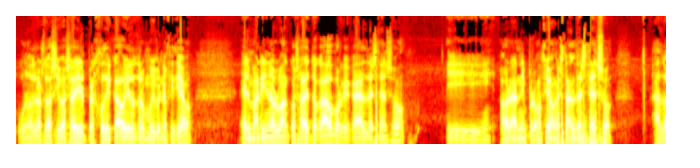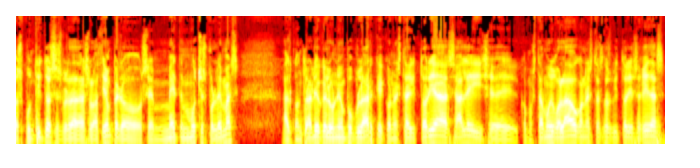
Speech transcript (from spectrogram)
uno de los dos iba a salir perjudicado y el otro muy beneficiado. El Marino del Banco sale tocado porque cae el descenso y ahora ni promoción, está en el descenso. A dos puntitos es verdad la salvación, pero se meten muchos problemas. Al contrario que la Unión Popular, que con esta victoria sale y se, como está muy golado con estas dos victorias seguidas,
